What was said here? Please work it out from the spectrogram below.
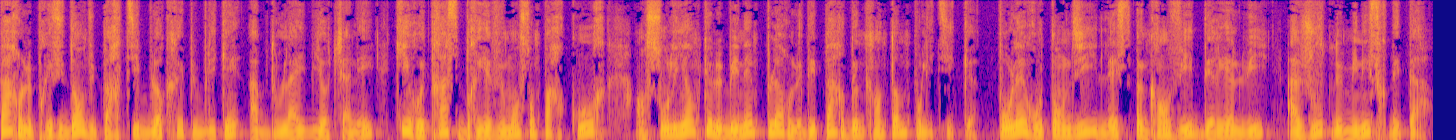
par le président du parti Bloc républicain Abdoulaye Biochane qui retrace brièvement son parcours en soulignant que le Bénin pleure le départ d'un grand homme politique. Paulin Rotondi laisse un grand vide derrière lui, ajoute le ministre d'État.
